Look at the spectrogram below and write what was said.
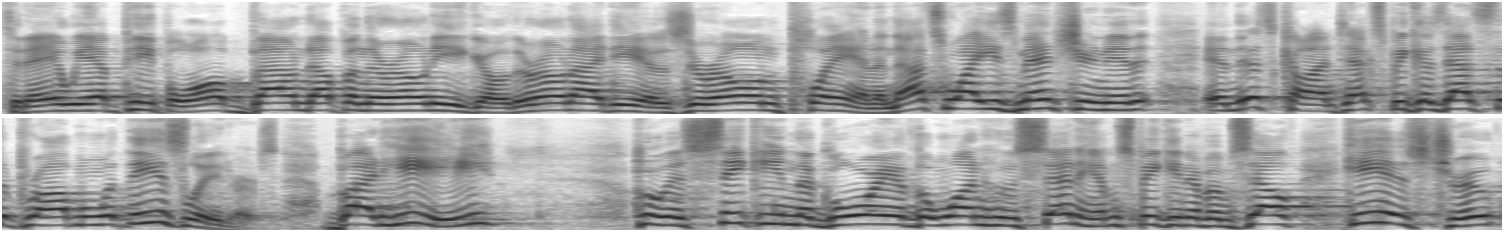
Today we have people all bound up in their own ego, their own ideas, their own plan. And that's why he's mentioning it in this context, because that's the problem with these leaders. But he, who is seeking the glory of the one who sent him, speaking of himself, he is true,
